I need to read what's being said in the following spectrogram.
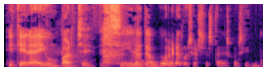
Y tiene ahí un parche. Sí, lo tengo que volver a coser, se está descosiendo.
